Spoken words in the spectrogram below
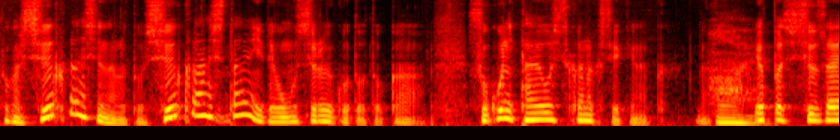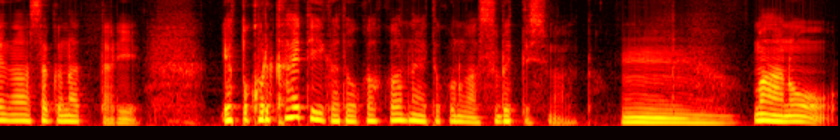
とか週刊誌になると週刊誌単位で面白いこととかそこに対応していかなくちゃいけなくはい。やっぱり取材が浅くなったりやっぱこれ書いていいかどうか分からないところが滑ってしまうと。うんまああの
